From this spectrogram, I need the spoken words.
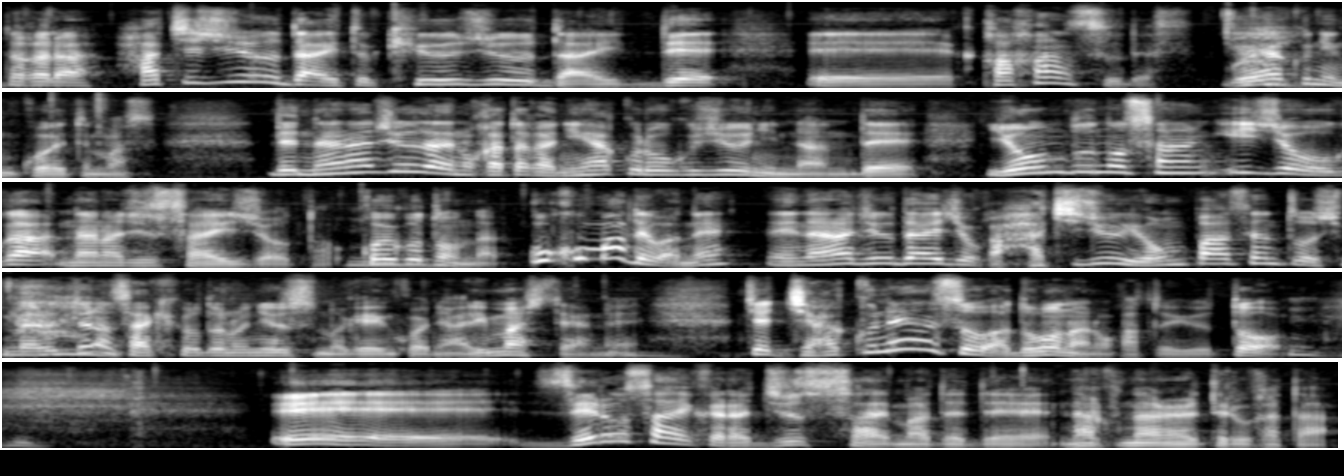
だから80代と90代で、えー、過半数です、500人超えてます、はい、で70代の方が260人なんで、4分の3以上が70歳以上と、こういうことになる、うん、ここまではね、70代以上が84%を占めるというのは、先ほどのニュースの原稿にありましたよね。はい、じゃあ、若年層はどうなのかというと、えー、0歳から10歳までで亡くなられてる方、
